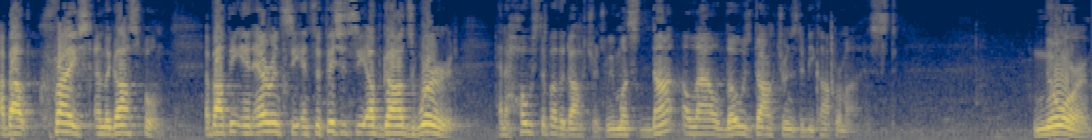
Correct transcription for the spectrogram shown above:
about Christ and the gospel, about the inerrancy and sufficiency of God's word, and a host of other doctrines. We must not allow those doctrines to be compromised. Nor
